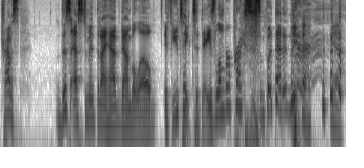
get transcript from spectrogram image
Travis, this estimate that I have down below, if you take today's lumber prices and put that in there. Yeah. Yeah.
